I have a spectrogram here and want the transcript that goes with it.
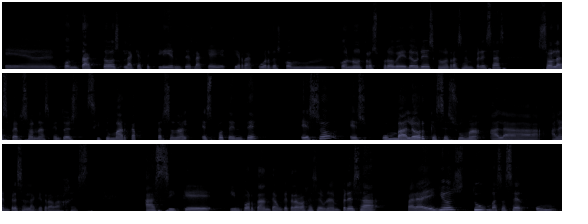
eh, contactos, la que hace clientes, la que cierra acuerdos con, con, otros proveedores, con otras empresas, son las personas. Entonces, si tu marca personal es potente, eso es un valor que se suma a la, a la empresa en la que trabajes. Así que, importante, aunque trabajes en una empresa, para ellos tú vas a ser un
